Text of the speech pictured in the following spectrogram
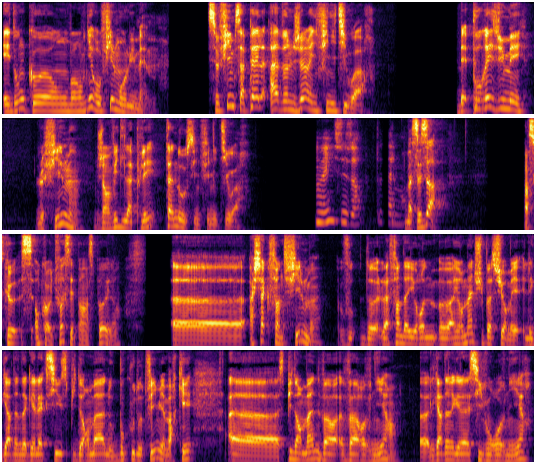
Et donc, euh, on va en venir au film en lui-même. Ce film s'appelle Avenger Infinity War. Ben, pour résumer le film, j'ai envie de l'appeler Thanos Infinity War. Oui, c'est ça, totalement. Bah c'est ça. Parce que, encore une fois, c'est pas un spoil. hein. Euh, à chaque fin de film, la fin d'Iron euh, Iron Man, je suis pas sûr, mais les Gardiens de la Galaxie, Spider-Man ou beaucoup d'autres films, il y a marqué euh, Spider-Man va, revenir, les Gardiens de la Galaxie vont revenir,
